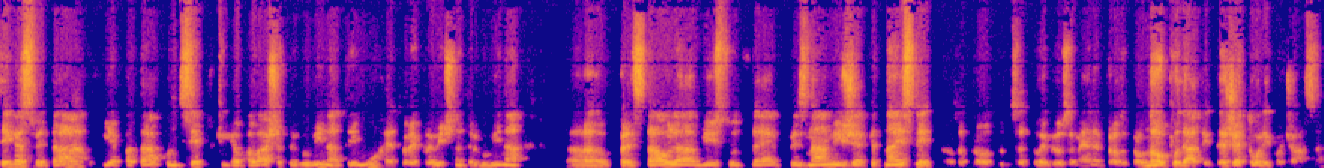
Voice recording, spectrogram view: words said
tega sveta je pa ta koncept, ki ga pa vaša trgovina, tri muhe, torej pravična trgovina, predstavlja v bistvu pri nami že 15 let. Zato je bil za mene nov podatek, da je že toliko časa.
